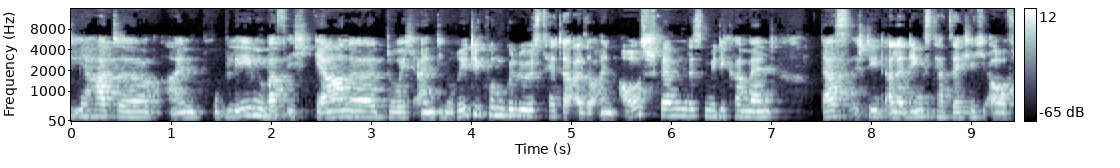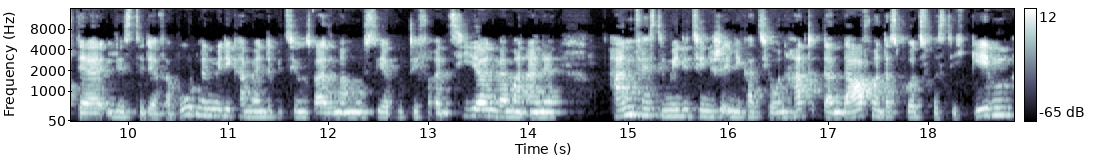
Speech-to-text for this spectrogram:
die hatte ein Problem, was ich gerne durch ein Diuretikum gelöst hätte, also ein ausschwemmendes Medikament. Das steht allerdings tatsächlich auf der Liste der verbotenen Medikamente, beziehungsweise man muss sehr gut differenzieren, wenn man eine handfeste medizinische Indikation hat, dann darf man das kurzfristig geben.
